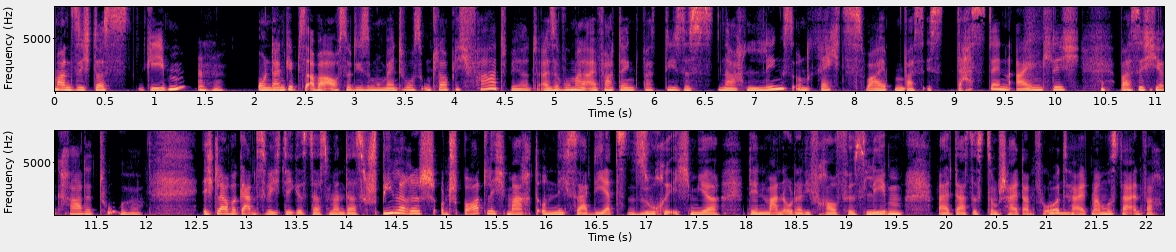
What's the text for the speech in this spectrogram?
man sich das geben? Mhm. Und dann gibt es aber auch so diese Momente, wo es unglaublich fad wird. Also wo man einfach denkt, was dieses nach links und rechts swipen, was ist das denn eigentlich, was ich hier gerade tue? Ich glaube, ganz wichtig ist, dass man das spielerisch und sportlich macht und nicht sagt, jetzt suche ich mir den Mann oder die Frau fürs Leben, weil das ist zum Scheitern verurteilt. Mhm. Man muss da einfach,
